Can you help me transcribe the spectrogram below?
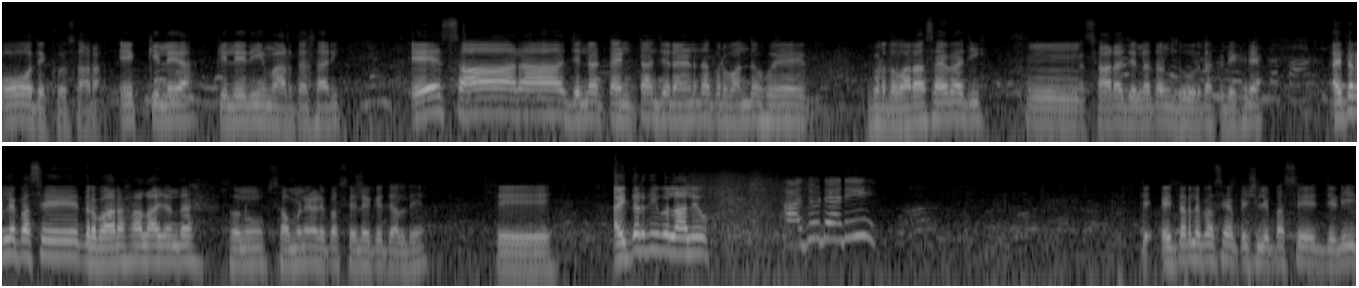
ਉਹ ਦੇਖੋ ਸਾਰਾ, ਇਹ ਕਿਲੇ ਆ ਕਿਲੇ ਦੀ ਇਮਾਰਤ ਹੈ ਸਾਰੀ। ਇਹ ਸਾਰਾ ਜਿੰਨਾ ਟੈਂਟਾਂ 'ਚ ਰਹਿਣ ਦਾ ਪ੍ਰਬੰਧ ਹੋਇਆ ਗੁਰਦੁਆਰਾ ਸਾਹਿਬ ਹੈ ਜੀ। ਸਾਰਾ ਜਿੰਨਾ ਤੁਹਾਨੂੰ ਦੂਰ ਤੱਕ ਦਿਖ ਰਿਹਾ। ਇਧਰਲੇ ਪਾਸੇ ਦਰਬਾਰ ਹਾਲ ਆ ਜਾਂਦਾ ਤੁਹਾਨੂੰ ਸਾਹਮਣੇ ਵਾਲੇ ਪਾਸੇ ਲੈ ਕੇ ਚੱਲਦੇ ਆ ਤੇ ਇਧਰ ਦੀ ਬੁਲਾ ਲਿਓ। ਆਜੋ ਡੈਡੀ। ਤੇ ਇਧਰਲੇ ਪਾਸੇ ਆ ਪਿਛਲੇ ਪਾਸੇ ਜਿਹੜੀ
